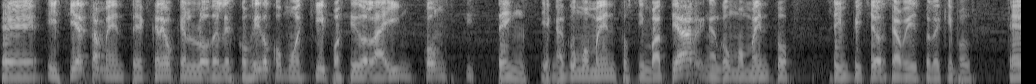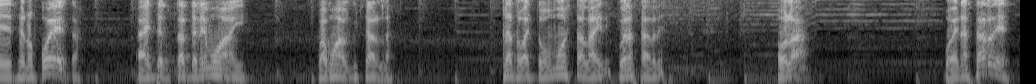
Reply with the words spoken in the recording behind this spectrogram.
Eh, y ciertamente creo que lo del escogido como equipo ha sido la inconsistencia. En algún momento sin batear, en algún momento sin picheo se ha visto el equipo. Eh, se nos fue esa. Ahí te- la tenemos ahí. Vamos a escucharla. La to- tomamos hasta al aire. Buenas tardes. Hola. Buenas tardes.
